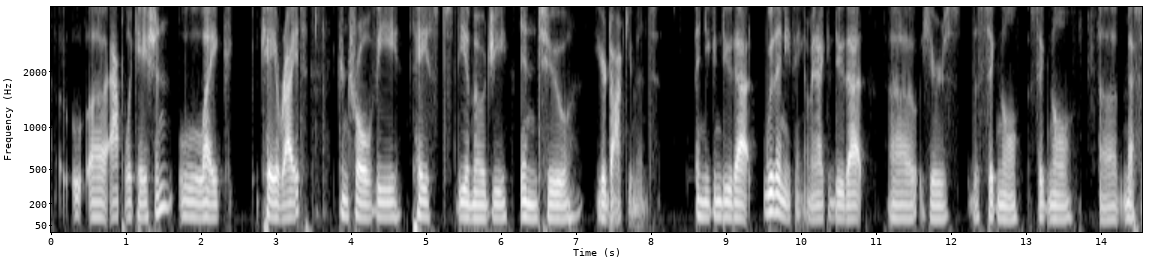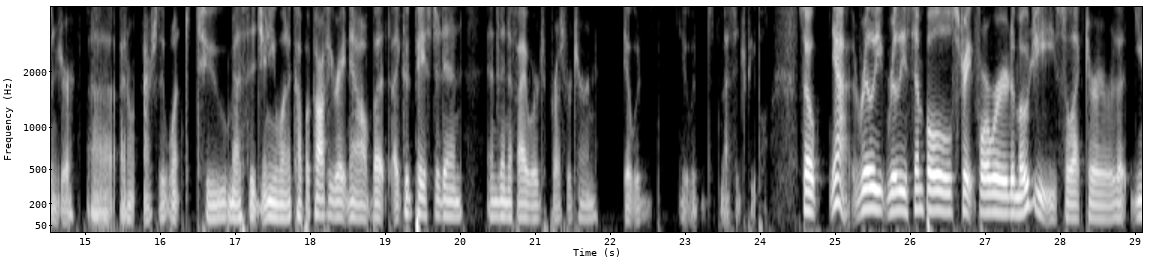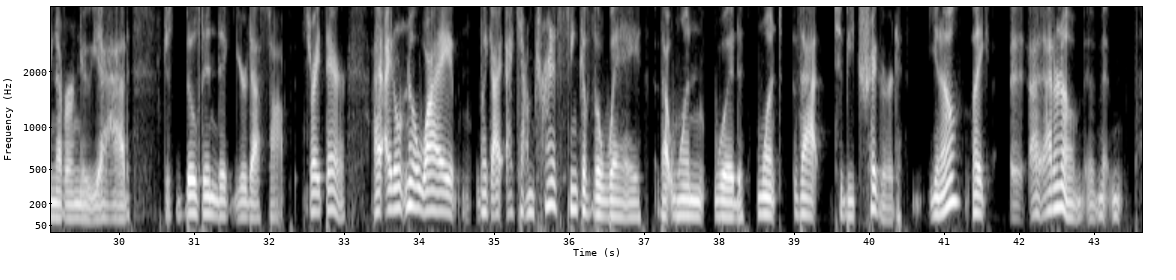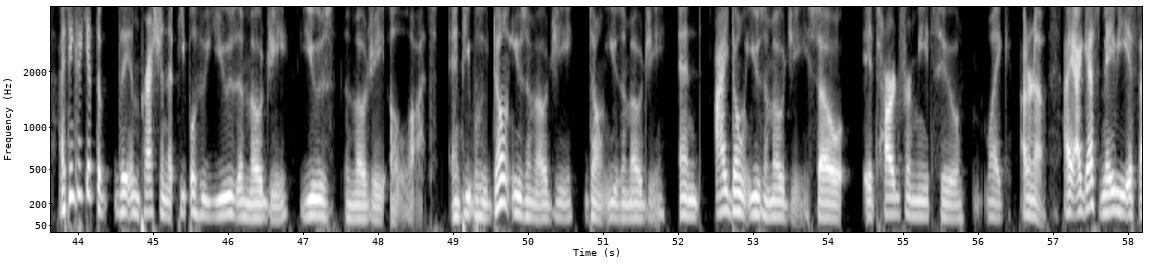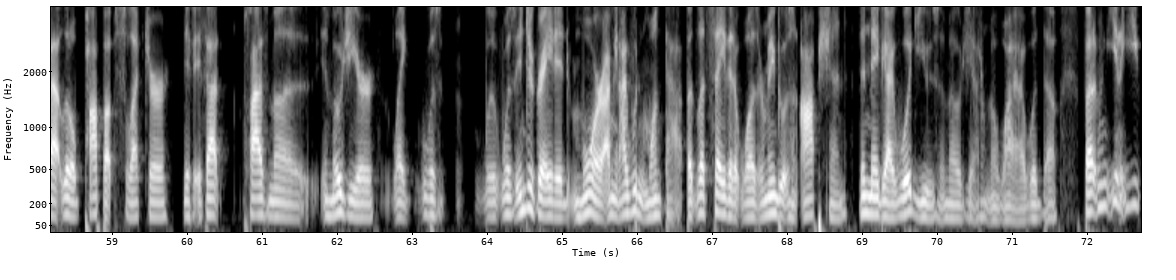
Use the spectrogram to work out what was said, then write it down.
uh, application like KWrite, Control V pastes the emoji into your document. And you can do that with anything. I mean, I could do that. Uh, here's the Signal Signal uh, Messenger. Uh, I don't actually want to message anyone a cup of coffee right now, but I could paste it in, and then if I were to press return, it would it would message people. So yeah, really, really simple, straightforward emoji selector that you never knew you had, just built into your desktop. It's right there. I, I don't know why. Like I, I I'm trying to think of the way that one would want that to be triggered. You know, like uh, I, I don't know. I think I get the, the impression that people who use emoji use emoji a lot. And people who don't use emoji don't use emoji. And I don't use emoji. So it's hard for me to, like, I don't know. I, I guess maybe if that little pop up selector, if, if that plasma emoji or like was was integrated more, I mean, I wouldn't want that. But let's say that it was, or maybe it was an option, then maybe I would use emoji. I don't know why I would though. But I mean, you know, you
